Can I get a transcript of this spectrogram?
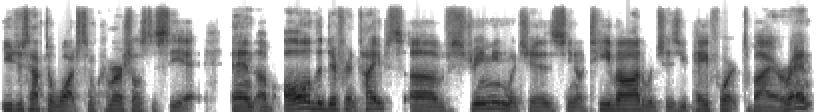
You just have to watch some commercials to see it. And of all the different types of streaming which is you know tvod which is you pay for it to buy or rent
